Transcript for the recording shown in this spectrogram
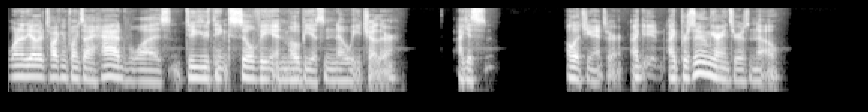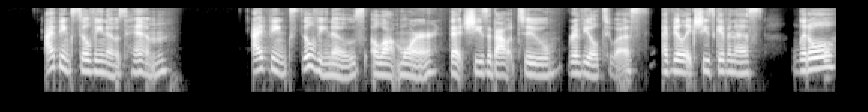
one of the other talking points I had was do you think Sylvie and Mobius know each other? I guess I'll let you answer. I I presume your answer is no. I think Sylvie knows him. I think Sylvie knows a lot more that she's about to reveal to us. I feel like she's given us little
